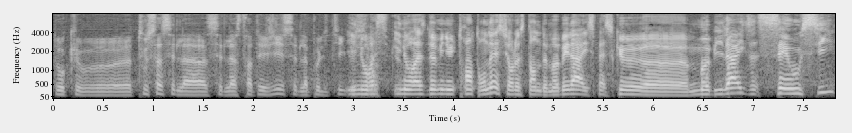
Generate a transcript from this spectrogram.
donc, euh, tout ça c'est de la c'est de la stratégie, c'est de la politique. il, nous reste, il cybersécurité. nous reste 2 minutes 30. On est sur le stand de Mobilize parce que euh, Mobilize, c'est aussi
